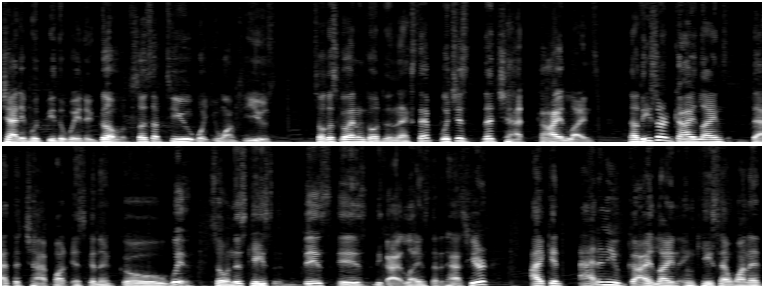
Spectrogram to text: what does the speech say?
chatty would be the way to go. So it's up to you what you want to use. So let's go ahead and go to the next step, which is the chat guidelines. Now, these are guidelines that the chatbot is going to go with. So in this case, this is the guidelines that it has here. I can add a new guideline in case I want to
